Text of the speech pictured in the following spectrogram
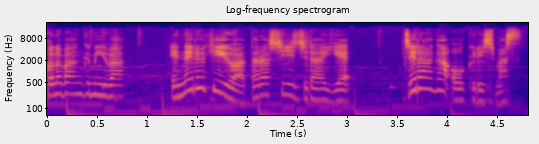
この番組はエネルギーを新しい時代へジェラがお送りします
